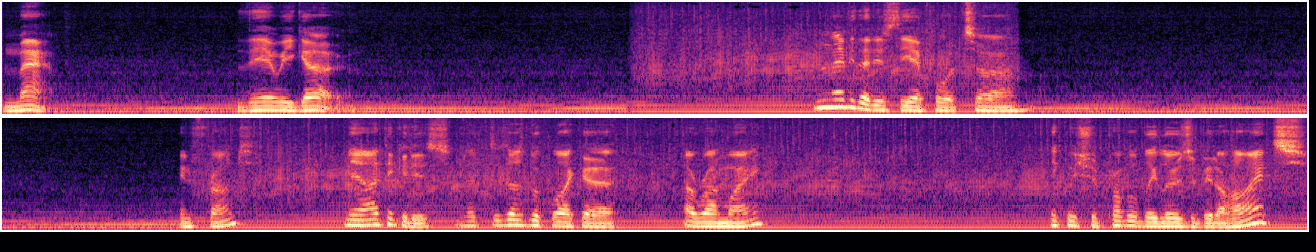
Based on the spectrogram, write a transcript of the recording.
Map. There we go. Maybe that is the airport uh, in front. Yeah, I think it is. It, does look like a, a runway think we should probably lose a bit of height.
